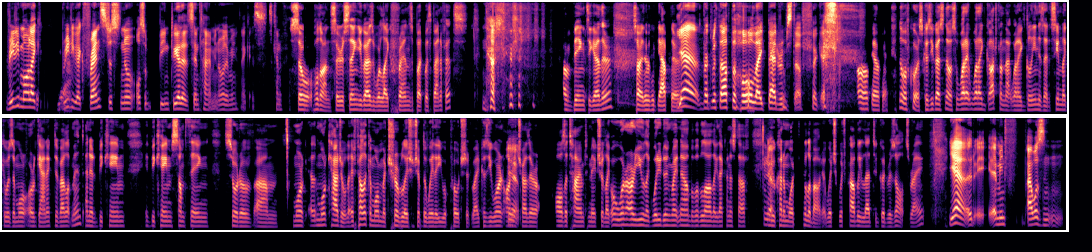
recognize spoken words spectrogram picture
really more like Yeah. really like friends just you know also being together at the same time you know what i mean like it's, it's kind of. So hold on. So you're saying you guys were like friends, but with benefits of of being together? Sorry, there was a gap there. yeah but without the whole like bedroom stuff i guess Oh, okay, okay. No, of course, because you guys know. So what I what I got from that, what I gleaned is that it seemed like it was a more organic development, and it became it became something sort of um more uh, more casual. It felt like a more mature relationship the way that you approached it, right? Because you weren't on Yeah. each other all the time to make sure, like, oh, where are you? Like, what are you doing right now? Blah blah blah, like that kind of stuff. And Yeah. you were kind of more chill about it, which which probably led to good results, right? yeah i mean I was n-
